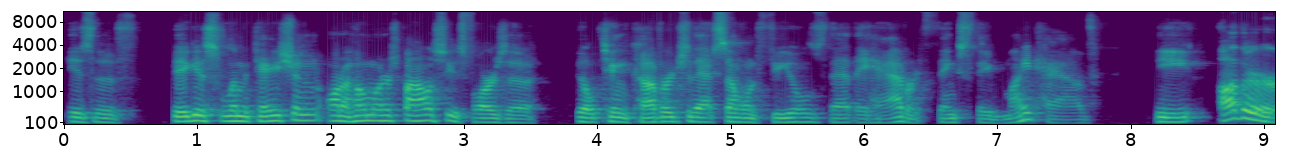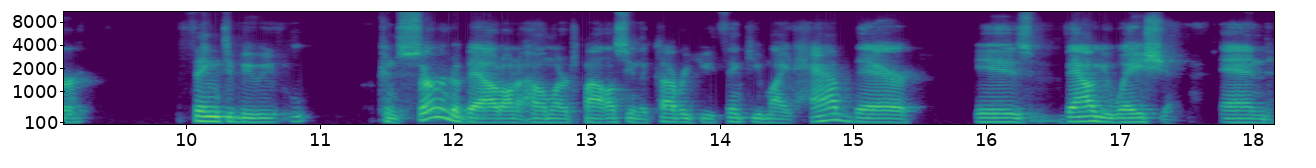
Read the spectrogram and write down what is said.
is the biggest limitation on a homeowner's policy as far as a built in coverage that someone feels that they have or thinks they might have. The other thing to be concerned about on a homeowner's policy and the coverage you think you might have there is valuation. And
